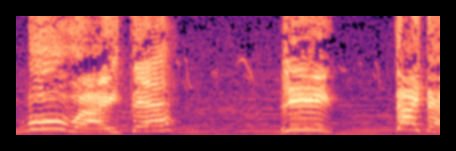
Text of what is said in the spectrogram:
Бувайте. Лі, дайте.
